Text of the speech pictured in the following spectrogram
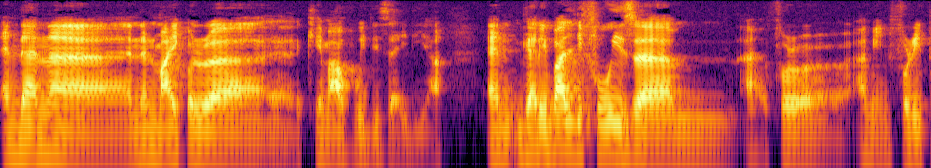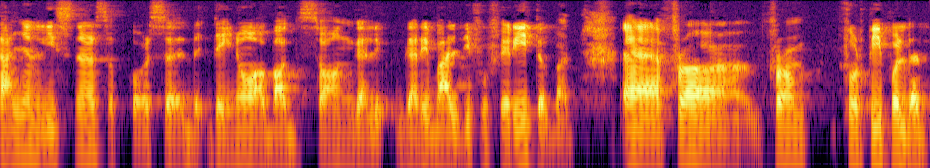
And then uh, and then Michael uh, came up with this idea. And Garibaldi Fu is um, uh, for I mean for Italian listeners, of course, uh, they, they know about the song Garibaldi Fu ferito, but uh, from from for people that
